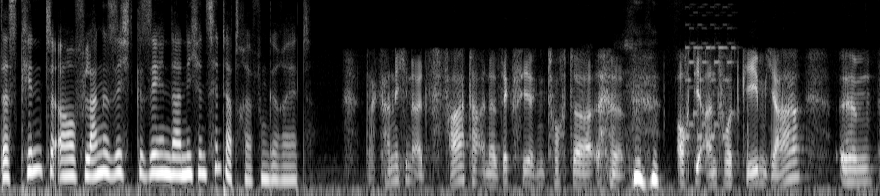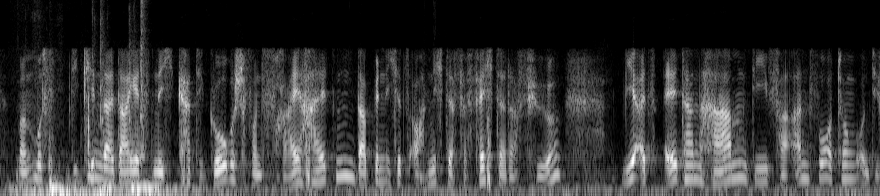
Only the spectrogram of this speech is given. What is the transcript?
das Kind auf lange Sicht gesehen da nicht ins Hintertreffen gerät. Da kann ich Ihnen als Vater einer sechsjährigen Tochter äh, auch die Antwort geben, ja, ähm, man muss die Kinder da jetzt nicht kategorisch von frei halten, da bin ich jetzt auch nicht der Verfechter dafür wir als Eltern haben die Verantwortung und die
